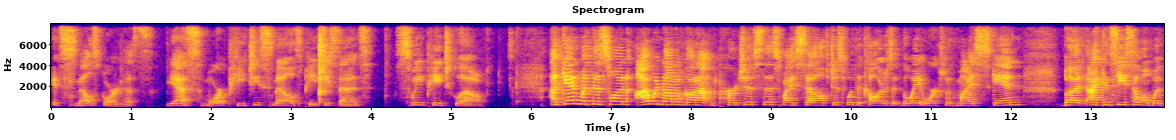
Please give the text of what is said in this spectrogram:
It smells gorgeous. Yes, more peachy smells, peachy scents, sweet peach glow. Again, with this one, I would not have gone out and purchased this myself just with the colors, the way it works with my skin. But I can see someone with,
